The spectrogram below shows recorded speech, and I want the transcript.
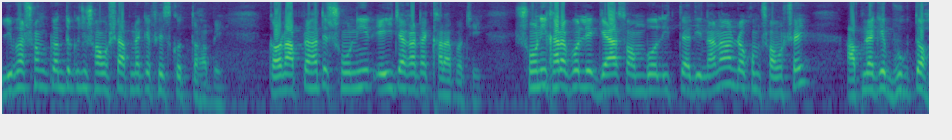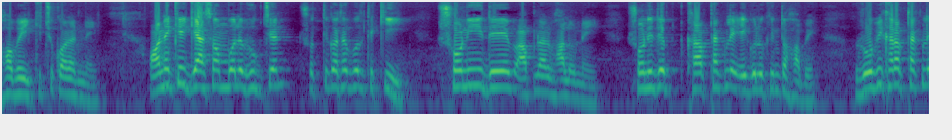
লিভার সংক্রান্ত কিছু সমস্যা আপনাকে ফেস করতে হবে। কারণ আপনার হাতে শনির এই জায়গাটা খারাপ আছে। শনি খারাপ হলে গ্যাস, অম্বল ইত্যাদি নানান রকম সমস্যায় আপনাকে ভুগতে হবেই, কিছু করার নেই। অনেকেই গ্যাস, অম্বলে ভুগছেন। সত্যি কথা বলতে কি? শনি দেব আপনার ভালো নেই। শনিদেব খারাপ থাকলে এগুলো কিন্তু হবে। রবি খারাপ থাকলে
